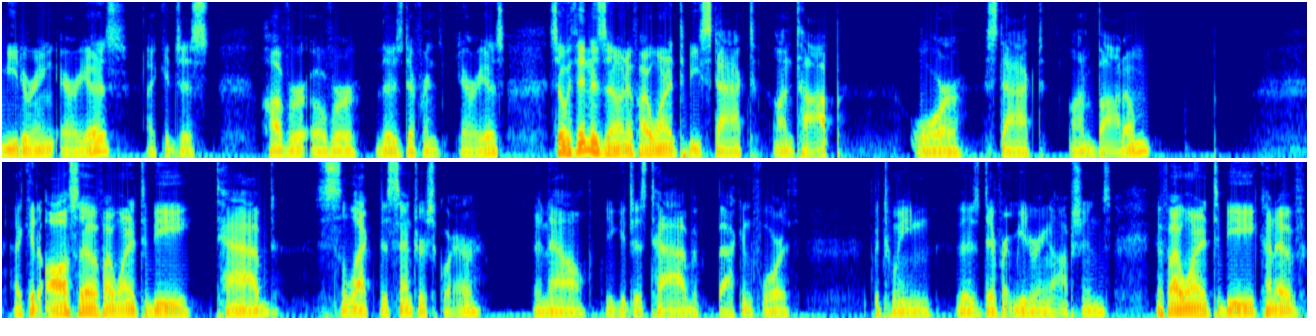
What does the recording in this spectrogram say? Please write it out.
metering areas. I could just hover over those different areas. So within a zone, if I wanted to be stacked on top or stacked on bottom, I could also, if I wanted to be tabbed, select the center square. And now you could just tab back and forth between those different metering options. If I wanted to be kind of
